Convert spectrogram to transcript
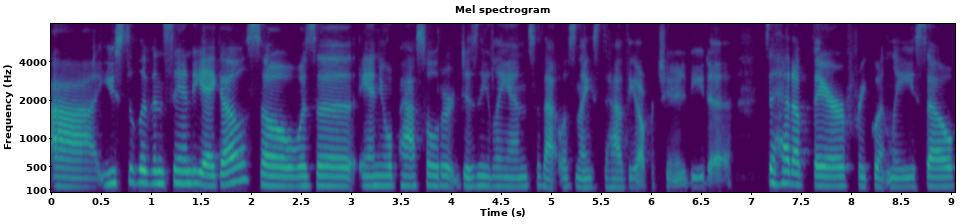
Uh, used to live in San Diego, so was a annual pass holder at Disneyland. So that was nice to have the opportunity to to head up there frequently. So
